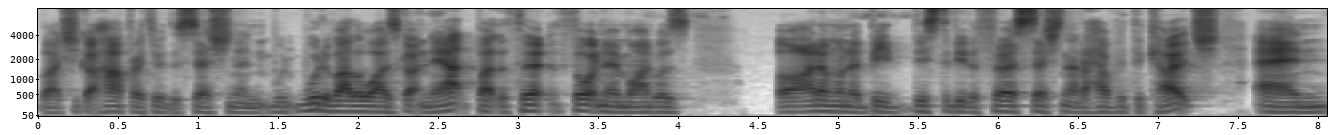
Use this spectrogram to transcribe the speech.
like she got halfway through the session and would, would have otherwise gotten out, but the th- thought in her mind was, oh, I don't want to be this to be the first session that I have with the coach, and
